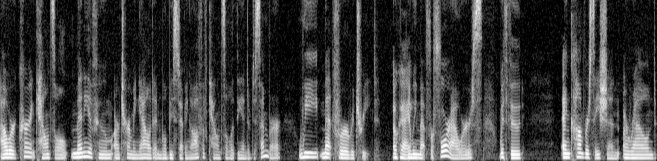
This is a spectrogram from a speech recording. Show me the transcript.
our current council, many of whom are terming out and will be stepping off of council at the end of December, we met for a retreat. Okay. And we met for four hours with food and conversation around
